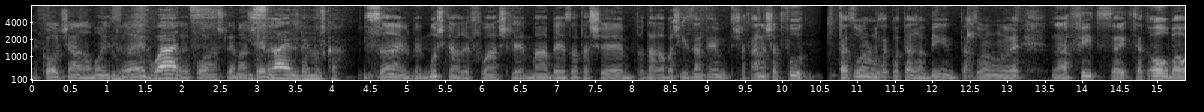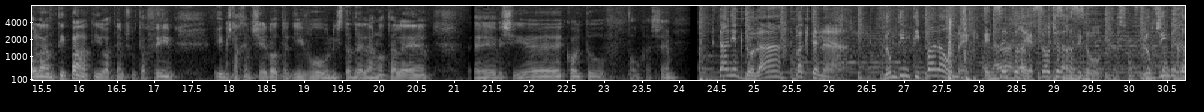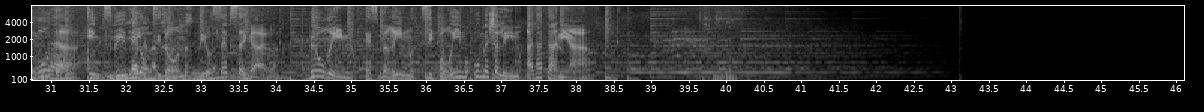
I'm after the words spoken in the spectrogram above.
וכל שאר עמו ישראל. רפואת רפואה שלמה של ישראל בן מושקה. ישראל בן מושקה, רפואה שלמה בעזרת השם. תודה רבה שהאזנתם. ש- אנא שתפו, תעזרו לנו לזכות את הרבים, תעזרו לנו להפיץ אה, קצת אור בעולם. טיפה, תהיו אתם שותפים. אם יש לכם שאלות, תגיבו, נשתדל לענות עליהן. אה, ושיהיה כל טוב, ברוך השם. טניה גדולה בקטנה. לומדים טיפה לעומק את ספר היסוד של החסידות. לומדים בחברותה עם צבי וילור צידון ויוסף סגל. ביאורים, הסברים, סיפורים ומשלים על התניא.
